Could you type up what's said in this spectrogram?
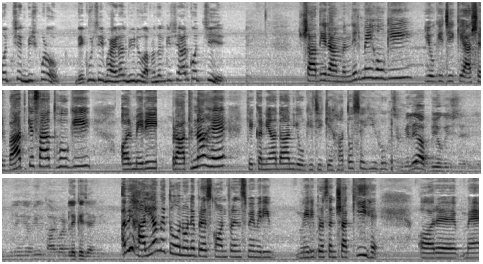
করছেন বিস্ফোরক দেখুন সেই ভাইরাল ভিডিও আপনাদেরকে শেয়ার করছি शादी राम मंदिर में होगी योगी जी के आशीर्वाद के साथ होगी और मेरी प्रार्थना है कि कन्यादान योगी जी के हाथों से ही हो। अच्छा, मिले आप योगी जी से? मिलेंगे अभी कार्ड वार्ड लेके जाएँगे। अभी हालिया में तो उन्होंने प्रेस कॉन्फ्रेंस में मेरी मेरी प्रशंसा की है और मैं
